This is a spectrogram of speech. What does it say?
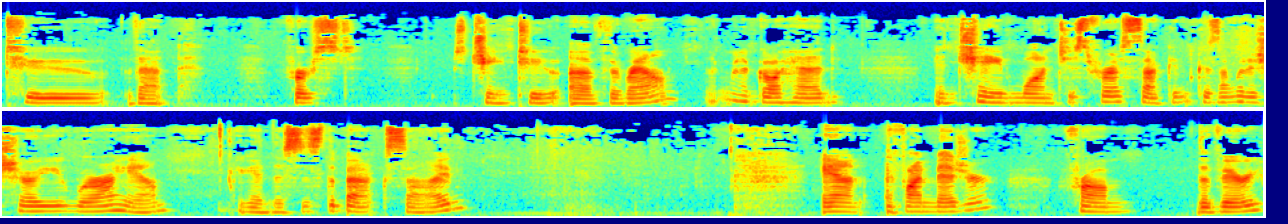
to that first chain two of the round. I'm going to go ahead and chain one just for a second because I'm going to show you where I am. Again, this is the back side. And if I measure from the very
